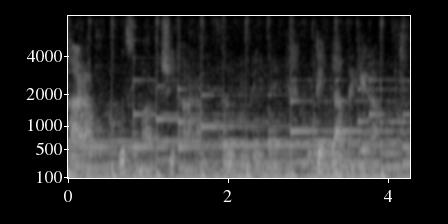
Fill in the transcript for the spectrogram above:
ထားတာပေါ့နော်ကိုယ်စီမှာပဲရှိထားတာပေါ့အဲ့လိုမျိုးလေးနဲ့ဟိုတင်ပြနိုင်ခဲ့တာပေါ့နော်ဆို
